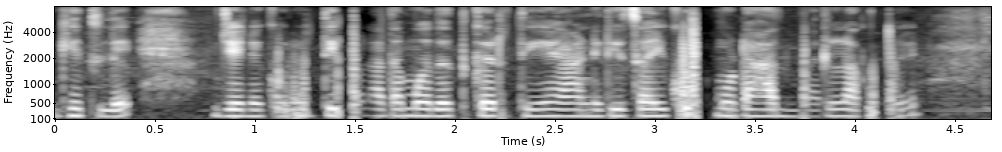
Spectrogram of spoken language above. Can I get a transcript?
घेतले. जेणेकरून ती पण आता मदत करते आणि तिचाही खूप मोठा हातभार लागतो आहे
